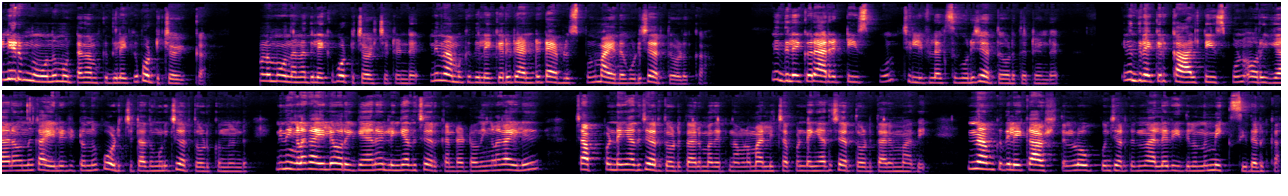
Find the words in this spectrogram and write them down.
ഇനി ഒരു മൂന്ന് മുട്ട നമുക്കിതിലേക്ക് പൊട്ടിച്ചൊഴിക്കാം. നമ്മൾ മൂന്നെണ്ണം ഇതിലേക്ക് പൊട്ടിച്ചൊഴിച്ചിട്ടുണ്ട്. ഇനി നമുക്കിതിലേക്ക് ഒരു രണ്ട് ടേബിൾ സ്പൂൺ മൈദ കൂടി ചേർത്ത് കൊടുക്കാം. ഇനി ഇതിലേക്ക് ഒരു അര ടീസ്പൂൺ ചില്ലി ഫ്ലേക്സ് കൂടി ചേർത്ത് കൊടുത്തിട്ടുണ്ട്. ഇനി ഇതിലേക്ക് ഒരു കാൽ ടീസ്പൂൺ ഒറിഗാനോ ഒന്ന് കയ്യിലിട്ടിട്ടൊന്ന് പൊടിച്ചിട്ട് അതും കൂടി ചേർത്ത് കൊടുക്കുന്നുണ്ട്. ഇനി നിങ്ങളെ കയ്യിൽ ഒറിഗാനോ ഇല്ലെങ്കിൽ അത് ചേർക്കണ്ട കേട്ടോ. നിങ്ങളെ കയ്യിൽ ചപ്പുണ്ടെങ്കിൽ അത് ചേർത്ത് കൊടുത്താലും മതി. നമ്മൾ മല്ലിച്ചപ്പ് ഉണ്ടെങ്കിൽ അത് ചേർത്ത് കൊടുത്താലും മതി. ഇനി നമുക്കിതിലേക്ക് ആവശ്യത്തിനുള്ള ഉപ്പും ചേർത്തിട്ട് നല്ല രീതിയിലൊന്ന് മിക്സ് ചെയ്തെടുക്കുക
